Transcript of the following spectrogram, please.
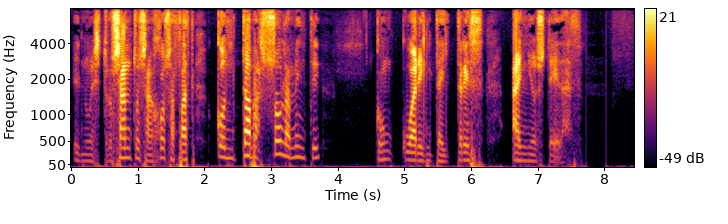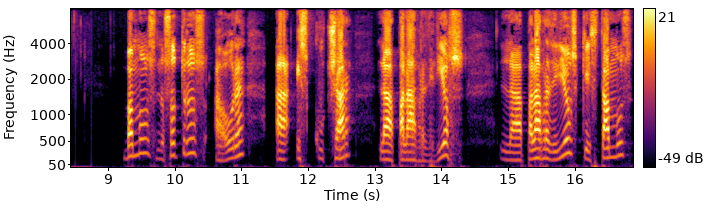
eh, nuestro santo San Josafat contaba solamente con cuarenta y tres años de edad. Vamos nosotros ahora a escuchar la palabra de Dios, la palabra de Dios que estamos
